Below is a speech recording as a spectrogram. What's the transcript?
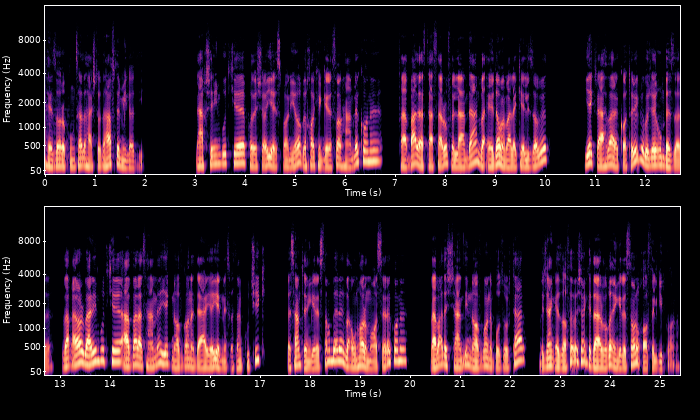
1587 میلادی. نقشه این بود که پادشاهی اسپانیا به خاک انگلستان حمله کنه و بعد از تصرف لندن و اعدام ملکه الیزابت یک رهبر کاتولیک رو به جای اون بذاره. و قرار بر این بود که اول از همه یک ناوگان دریایی نسبتا کوچیک به سمت انگلستان بره و اونها رو محاصره کنه و بعدش چندین ناوگان بزرگتر به جنگ اضافه بشن که در واقع انگلستان رو غافلگیر کنن.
